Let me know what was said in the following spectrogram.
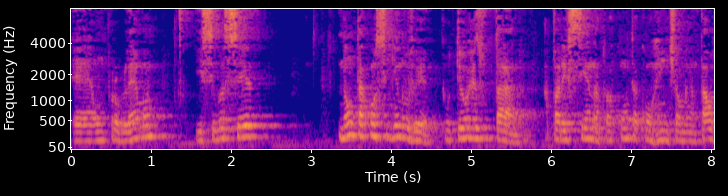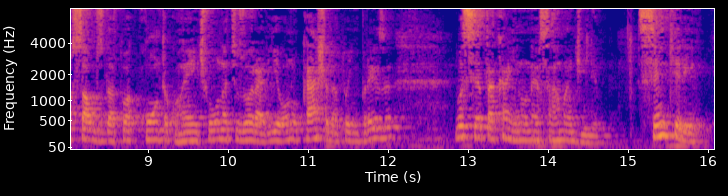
É um problema e se você não está conseguindo ver o teu resultado aparecer na tua conta corrente, aumentar os saldos da tua conta corrente, ou na tesouraria, ou no caixa da tua empresa, você está caindo nessa armadilha. Sem querer.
